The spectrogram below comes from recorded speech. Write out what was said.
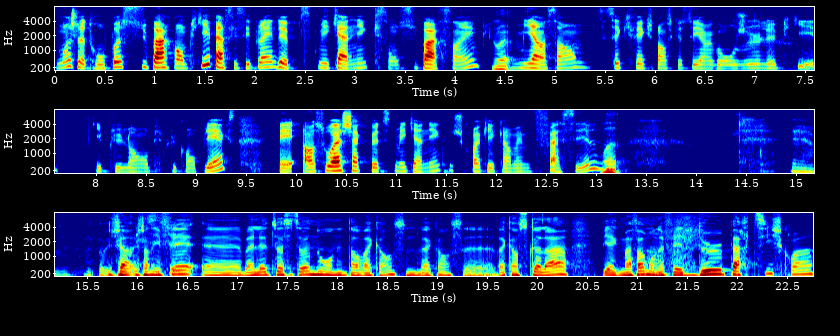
moi, je le trouve pas super compliqué parce que c'est plein de petites mécaniques qui sont super simples, Ouais. mis ensemble. C'est ça qui fait que je pense que c'est un gros jeu, là, puis qui est, qui est plus long, puis plus complexe. Mais en soi, chaque petite mécanique, je crois qu'elle est quand même facile. Ouais. Euh, J'en ai fait, euh, ben là, tu vois, cette semaine, nous, on est en vacances, une vacance, euh, vacances scolaires. Puis avec ma femme, on a Ah. fait deux parties, je crois,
